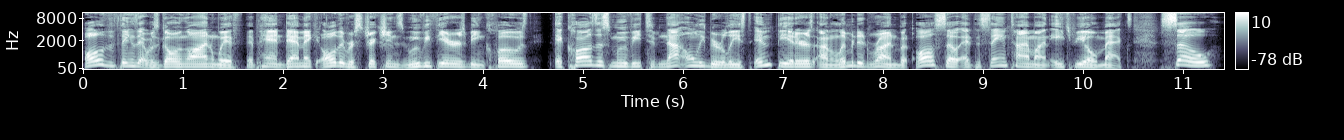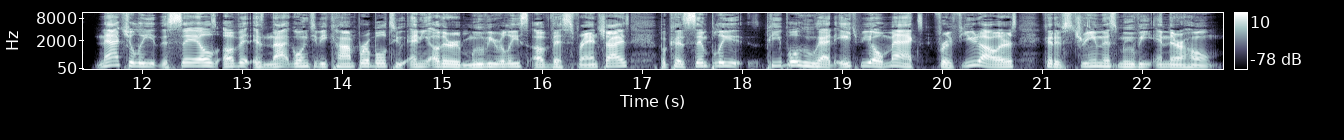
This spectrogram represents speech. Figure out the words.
all of the things that was going on with the pandemic, all the restrictions, movie theaters being closed, it caused this movie to not only be released in theaters on a limited run, but also at the same time on HBO Max. So, naturally, the sales of it is not going to be comparable to any other movie release of this franchise because simply people who had HBO Max for a few dollars could have streamed this movie in their home.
